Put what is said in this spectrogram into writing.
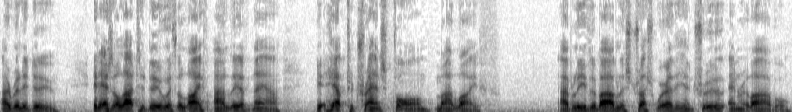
I really do. It has a lot to do with the life I live now. It helped to transform my life. I believe the Bible is trustworthy and true and reliable.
